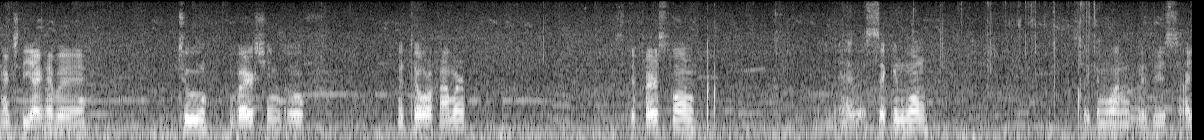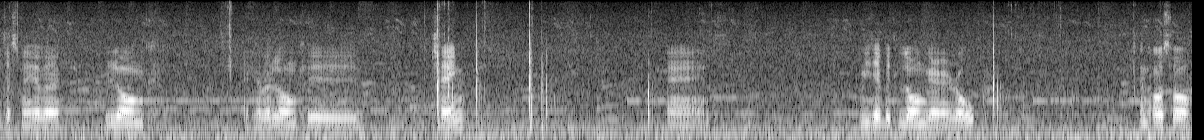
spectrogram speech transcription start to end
Actually I have a two version of meteor hammer. It's the first one. I have a second one. Second one like this. I just may have a long I have a long uh, chain. And a little bit longer rope. And also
